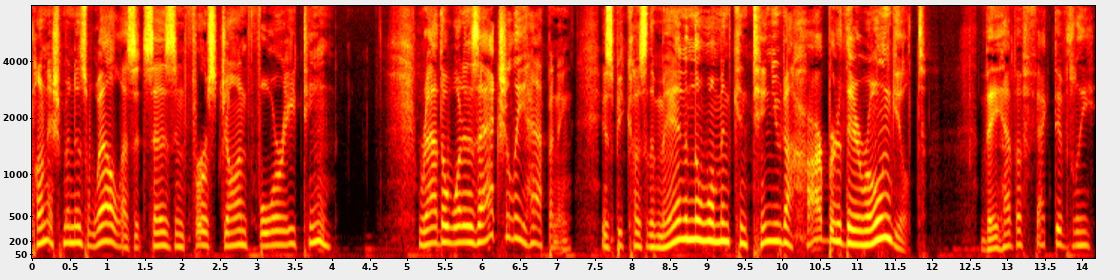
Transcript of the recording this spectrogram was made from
punishment as well as it says in 1 John 4:18. Rather, what is actually happening is because the man and the woman continue to harbor their own guilt, they have effectively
